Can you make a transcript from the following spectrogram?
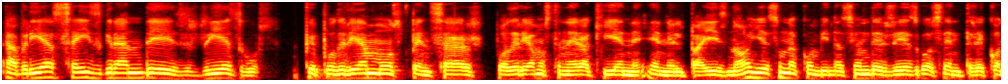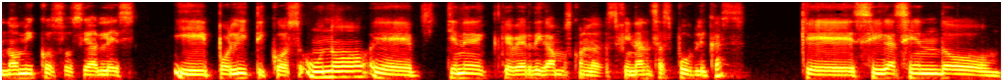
habría seis grandes riesgos que podríamos pensar, podríamos tener aquí en, en el país, ¿no? Y es una combinación de riesgos entre económicos, sociales y políticos. Uno eh, tiene que ver, digamos, con las finanzas públicas, que siga siendo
